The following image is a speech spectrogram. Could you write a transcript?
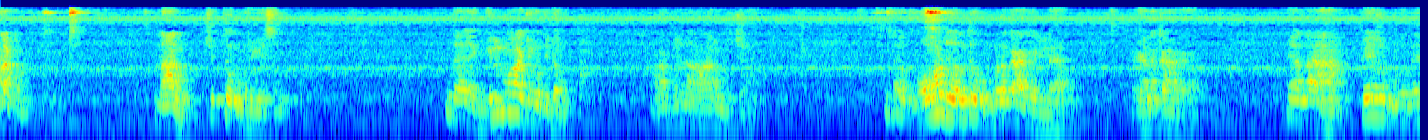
வணக்கம். நான் சித்தூர் முருகேசன். இந்த கில்மா ஜோதிடம் அப்படின்னு ஆரம்பித்தேன் இந்த போர்டு வந்து உங்களுக்காக இல்லை எனக்காக. ஏன்னா பேசும்போது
